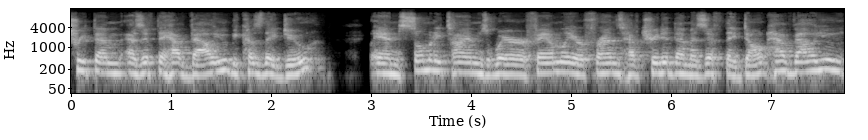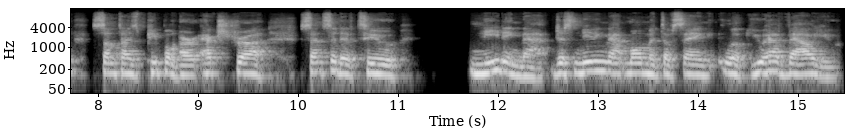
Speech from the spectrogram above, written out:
treat them as if they have value because they do. And so many times where family or friends have treated them as if they don't have value, sometimes people are extra sensitive to needing that, just needing that moment of saying, look, you have value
